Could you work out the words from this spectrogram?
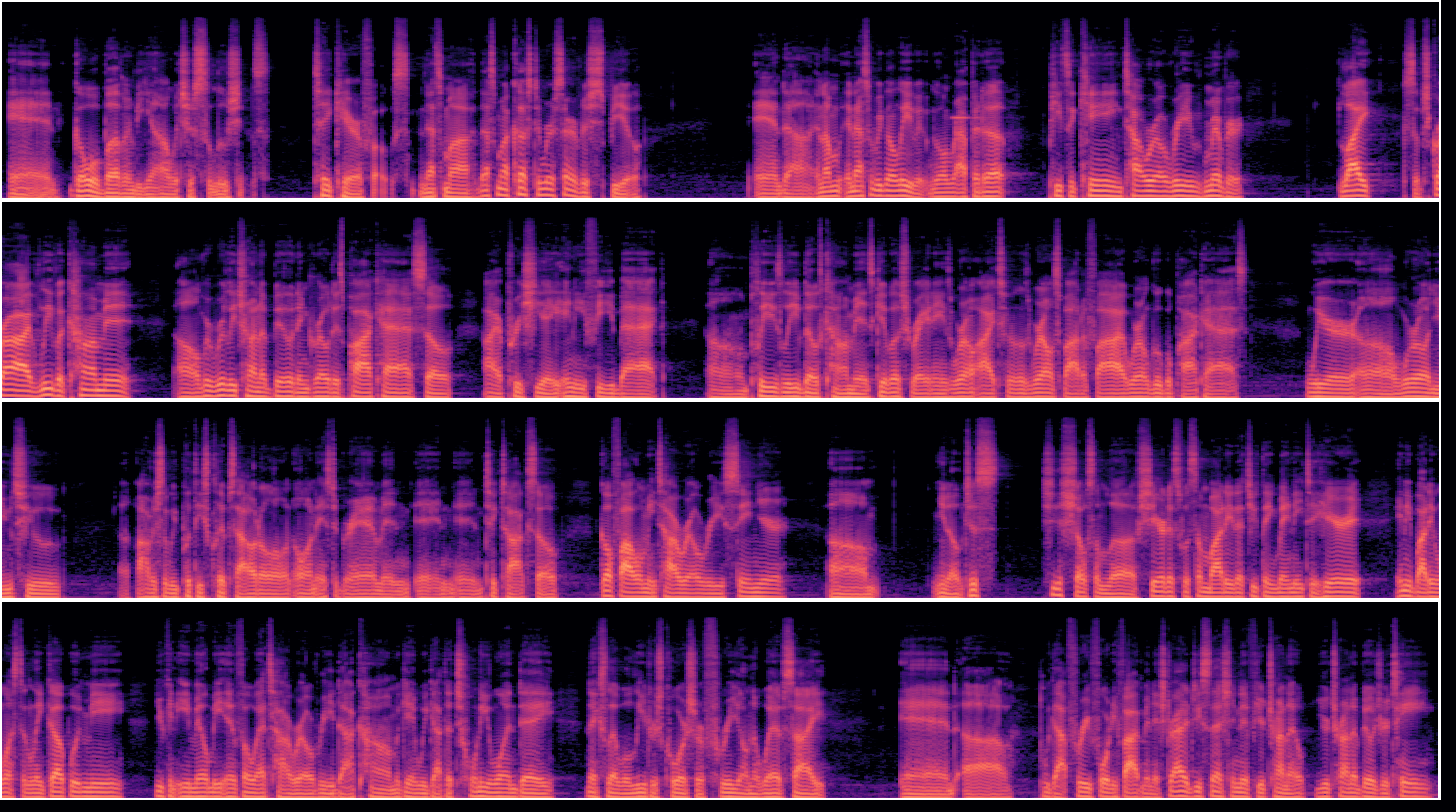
and go above and beyond with your solutions. Take care of folks. And that's my that's my customer service spiel. And uh and I'm and that's where we're gonna leave it. We're gonna wrap it up. Pizza King, Tyrell Reed. Remember, like, subscribe, leave a comment. Uh, we're really trying to build and grow this podcast. So I appreciate any feedback. Um, please leave those comments, give us ratings. We're on iTunes, we're on Spotify, we're on Google Podcasts, we're uh, we're on YouTube. Obviously, we put these clips out on on Instagram and and and TikTok. So go follow me, Tyrell Reed Senior. Um, you know, just just show some love. Share this with somebody that you think may need to hear it. Anybody wants to link up with me, you can email me info at tyrellreed.com. Again, we got the 21 day next level leaders course for free on the website. And uh, we got free 45 minute strategy session if you're trying to you're trying to build your team.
